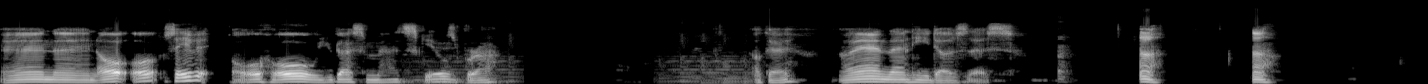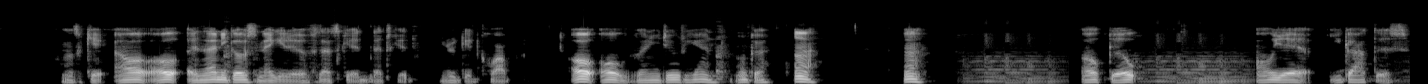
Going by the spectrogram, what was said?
And then, oh, oh, save it. Oh, ho, you got some mad skills, bruh. Okay. And then he does this. Uh. Uh. That's okay. Oh, oh, and then he goes negative. That's good. That's good. You're good, QWOP. Oh, oh, then you do it again. Okay. Uh. Uh. Oh, go. Oh, yeah. You got this.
